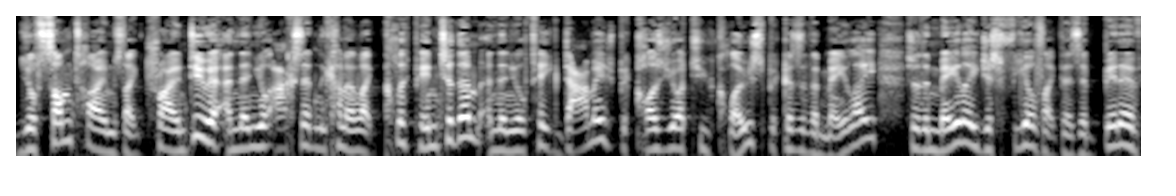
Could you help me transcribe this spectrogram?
you'll sometimes like try and do it, and then you'll accidentally kind of like clip into them, and then you'll take damage because you're too close because of the melee. So the melee just feels like there's a bit of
